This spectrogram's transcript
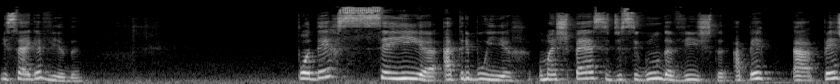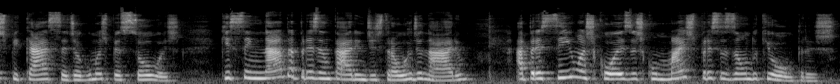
e segue a vida. Poder-se-ia atribuir uma espécie de segunda vista à, per à perspicácia de algumas pessoas que, sem nada apresentarem de extraordinário, apreciam as coisas com mais precisão do que outras.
